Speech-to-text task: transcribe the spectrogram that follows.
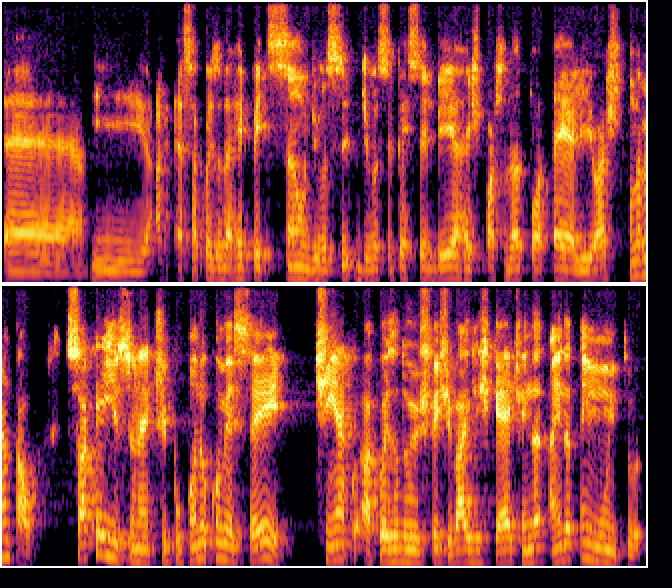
é, e a, essa coisa da repetição, de você, de você perceber a resposta da plateia ali, eu acho fundamental. Só que é isso, né? Tipo, quando eu comecei, tinha a coisa dos festivais de sketch, ainda, ainda tem muito,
